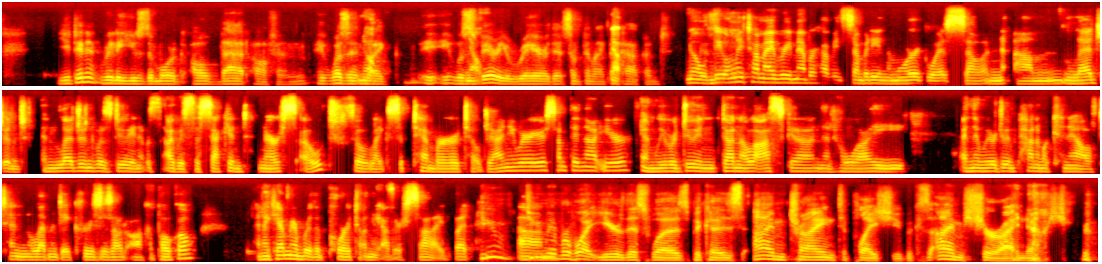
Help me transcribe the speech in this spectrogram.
you didn't really use the morgue all that often. It wasn't No. like it, it was No. very rare that something like that happened. No, the only time I remember having somebody in the morgue was on um, Legend, and Legend was doing it was I was the second nurse out, so like September till January or something that year, and we were doing done Alaska and then Hawaii, and then we were doing Panama Canal 10, 11 day cruises out Acapulco, and I can't remember the port on the other side, but Do you do you Um, remember what year this was? Because I'm trying to place you because I'm sure I know you.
